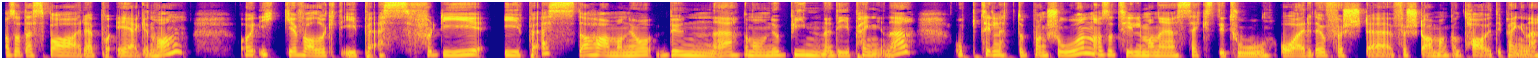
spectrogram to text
Altså at jeg sparer på egen hånd og ikke valgt IPS, fordi IPS, da har man jo bundet Da må man jo binde de pengene opp til nettopp pensjon, altså til man er 62 år. Det er jo først, da man kan ta ut de pengene.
